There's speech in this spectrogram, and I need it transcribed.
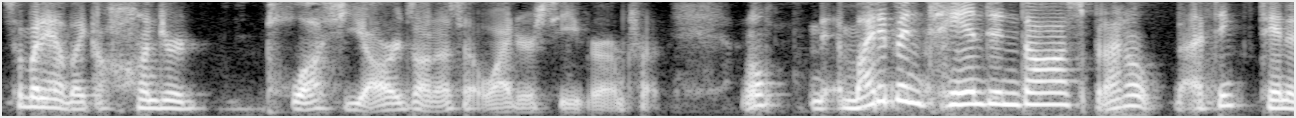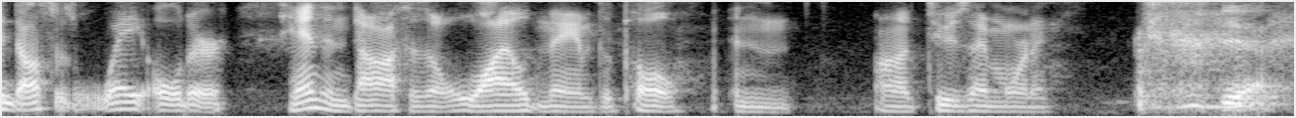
Somebody had like a hundred plus yards on us at wide receiver. I'm trying. Well. It might have been Tandon Doss, but I don't. I think Tandon Doss was way older. Tandon Doss is a wild name to pull in on a Tuesday morning. Yeah.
